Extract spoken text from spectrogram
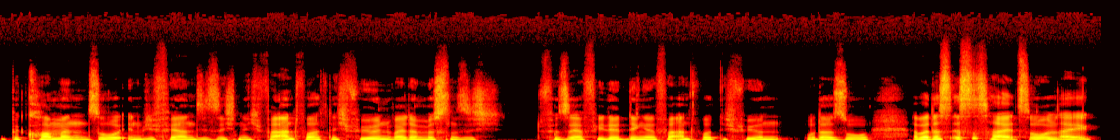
bekommen, so inwiefern sie sich nicht verantwortlich fühlen, weil da müssen sie sich für sehr viele Dinge verantwortlich fühlen oder so. Aber das ist es halt so, like,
